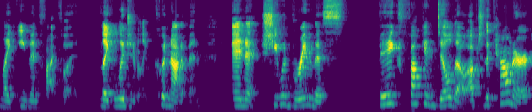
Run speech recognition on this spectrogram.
like even five foot, like legitimately could not have been. And she would bring this big fucking dildo up to the counter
